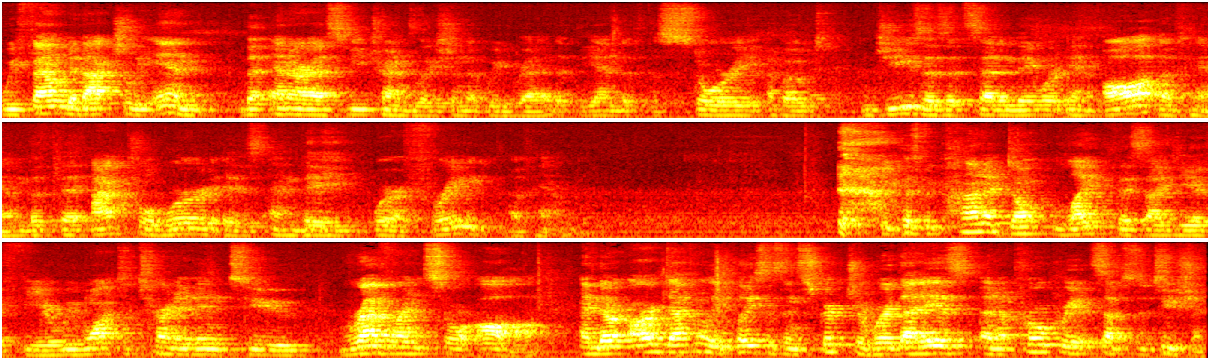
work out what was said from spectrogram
We found it actually in the NRSV translation that we read at the end of the story about Jesus. It said, and they were in awe of him, but the actual word is, and they were afraid of him. Because we kind of don't like this idea of fear. We want to turn it into reverence or awe. And there are definitely places in Scripture where that is an appropriate substitution.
